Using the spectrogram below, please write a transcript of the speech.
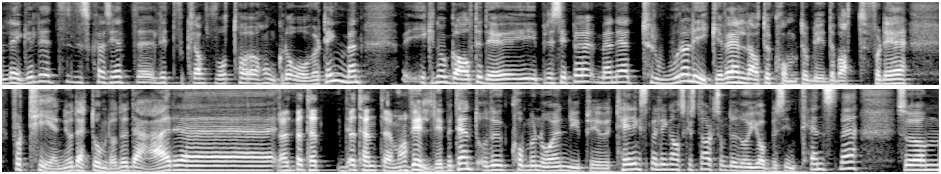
legge litt, si, et litt klamt vått håndkle over ting. men Ikke noe galt i det i prinsippet, men jeg tror allikevel at det kommer til å bli debatt. For det fortjener jo dette området. Det er, det er et betent, betent, tema. Veldig betent. Og det kommer nå en ny prioriteringsmelding ganske snart, som det nå jobbes intenst med. Som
